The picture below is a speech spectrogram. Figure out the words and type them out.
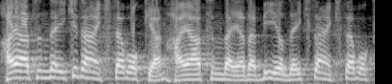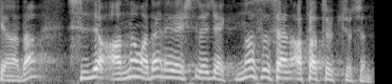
Hayatında iki tane kitap okuyan, hayatında ya da bir yılda iki tane kitap okuyan adam sizi anlamadan eleştirecek. Nasıl sen Atatürkçüsün?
